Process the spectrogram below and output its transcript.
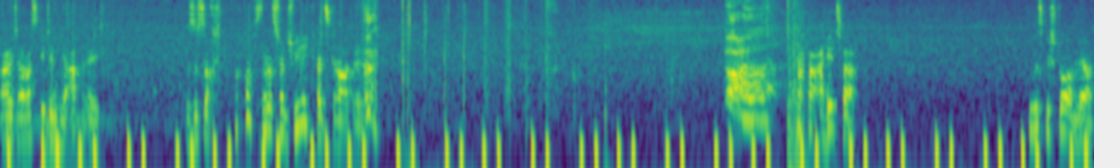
Alter, was geht denn hier ab, ey? Das ist doch... Was ist denn das für ein Schwierigkeitsgrad, ey? Alter! Du bist gestorben, ja.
